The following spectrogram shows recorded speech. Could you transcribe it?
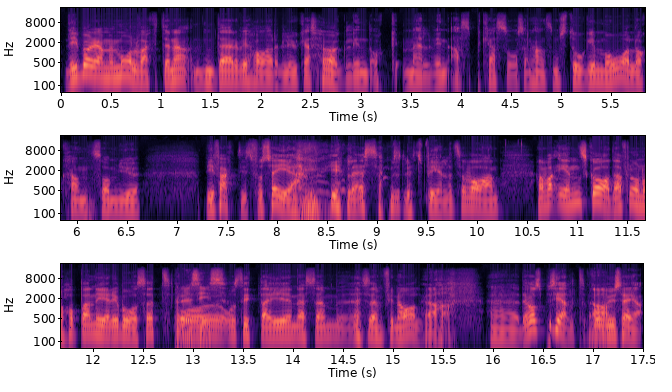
Vi börjar med målvakterna där vi har Lukas Höglind och Melvin Asp Kassåsen. Han som stod i mål och han som ju vi faktiskt får säga hela SM-slutspelet så var han, han var en skada från att hoppa ner i båset och, och sitta i en SM, SM-final. Ja. Eh, det var speciellt får Ja. vi säga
